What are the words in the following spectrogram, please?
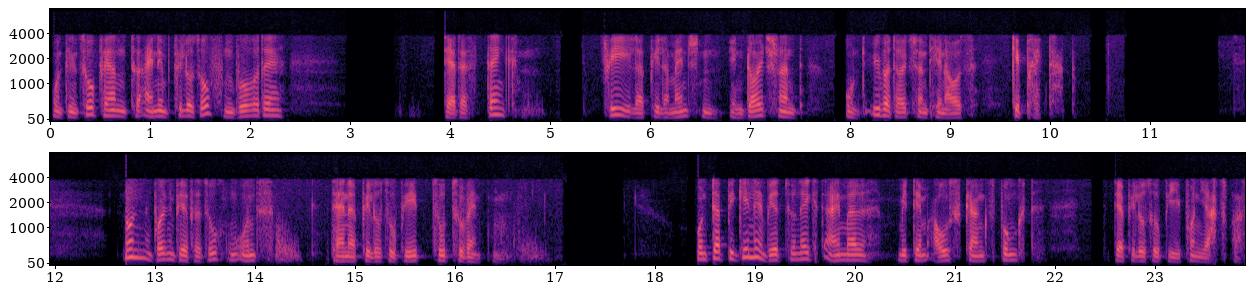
und insofern zu einem Philosophen wurde, der das Denken vieler, vieler Menschen in Deutschland und über Deutschland hinaus geprägt hat. Nun wollen wir versuchen, uns seiner Philosophie zuzuwenden. Und da beginnen wir zunächst einmal mit dem Ausgangspunkt der Philosophie von Jaspers.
